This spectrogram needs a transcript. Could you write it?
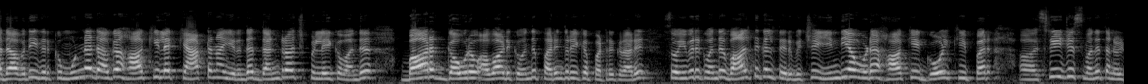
அதாவது இதற்கு முன்னதாக ஹாக்கியில் கேப்டனாக இருந்த தன்ராஜ் பிள்ளைக்கு வந்து பாரத் கௌரவ் அவார்டுக்கு வந்து பரிந்துரைக்கப்பட்டிருக்கிறாரு. ஸோ இவருக்கு வந்து வாழ்த்துக்கள் தெரிவித்து இந்தியாவோட ஹாக்கி கோல் கீப்பர் ஸ்ரீஜிஸ் வந்து தன்னோட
